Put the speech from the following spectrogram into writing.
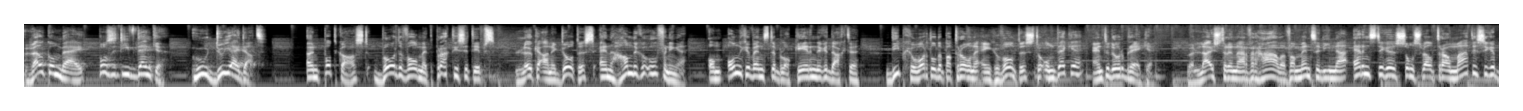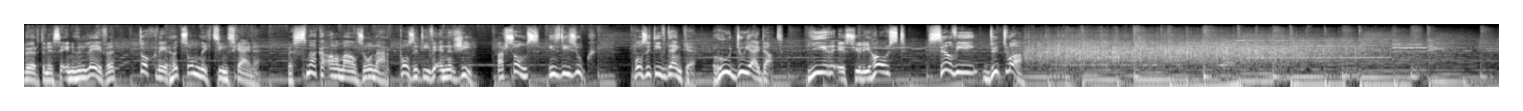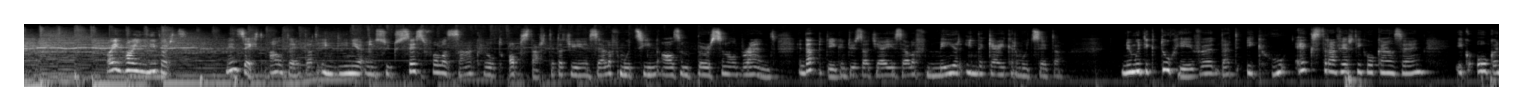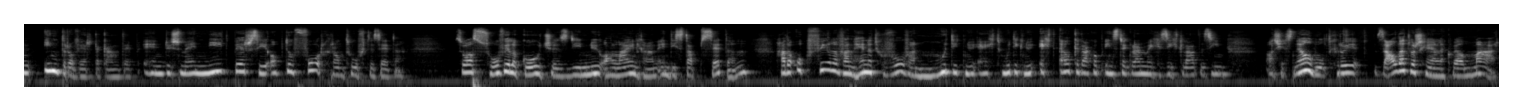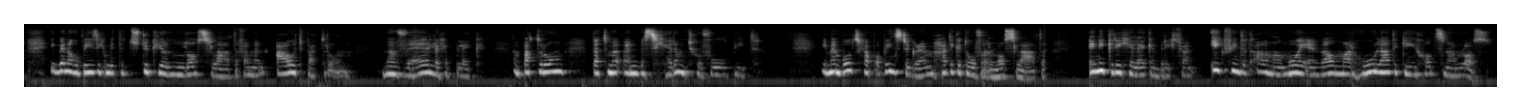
Welkom bij Positief Denken. Hoe doe jij dat? Een podcast boordevol met praktische tips, leuke anekdotes en handige oefeningen om ongewenste blokkerende gedachten, diep gewortelde patronen en gewoontes te ontdekken en te doorbreken. We luisteren naar verhalen van mensen die na ernstige, soms wel traumatische gebeurtenissen in hun leven toch weer het zonlicht zien schijnen. We snakken allemaal zo naar positieve energie, maar soms is die zoek. Positief denken, hoe doe jij dat? Hier is jullie host, Sylvie Dutois. Hoi hoi lieverd. Men zegt altijd dat indien je een succesvolle zaak wilt opstarten, dat je jezelf moet zien als een personal brand. En dat betekent dus dat jij jezelf meer in de kijker moet zetten. Nu moet ik toegeven dat ik, hoe extravert ik ook kan zijn, ik ook een introverte kant heb en dus mij niet per se op de voorgrond hoef te zetten. Zoals zoveel coaches die nu online gaan en die stap zetten, hadden ook vele van hen het gevoel van moet dit nu echt? Moet ik nu echt elke dag op Instagram mijn gezicht laten zien? Als je snel wilt groeien, zal dat waarschijnlijk wel, maar ik ben nog bezig met het stukje loslaten van mijn oud patroon, mijn veilige plek. Een patroon dat me een beschermd gevoel biedt. In mijn boodschap op Instagram had ik het over loslaten. En ik kreeg gelijk een bericht van: Ik vind het allemaal mooi en wel, maar hoe laat ik in godsnaam los?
